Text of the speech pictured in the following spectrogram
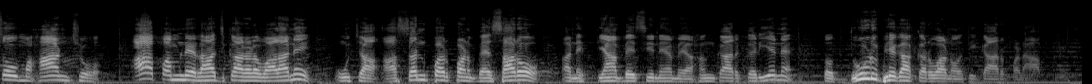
સૌ મહાન છો. આપ અમને રાજકારણ વાળાને ઊંચા આસન પર પણ બેસારો અને ત્યાં બેસીને અમે અહંકાર કરીએ ને તો ધૂળ ભેગા કરવાનો અધિકાર પણ આપને છે.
